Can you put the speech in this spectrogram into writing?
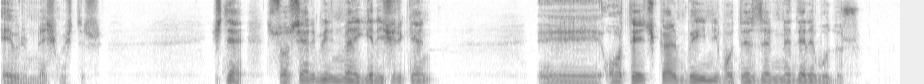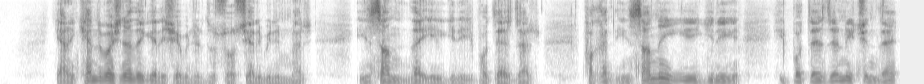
evrimleşmiştir. İşte sosyal bilimler gelişirken e, ortaya çıkan beyin hipotezlerinin nedeni budur. Yani kendi başına da gelişebilirdi sosyal bilimler, insanla ilgili hipotezler. Fakat insanla ilgili hipotezlerin içinde,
